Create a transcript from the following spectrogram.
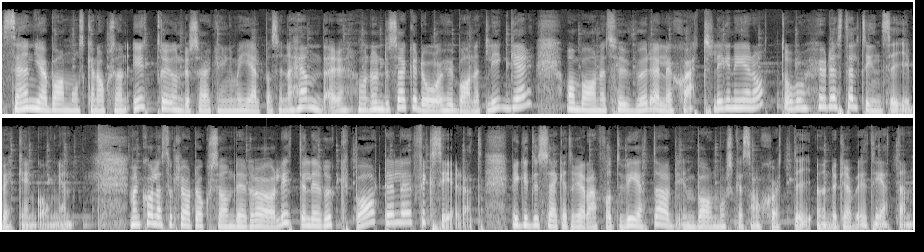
Sen gör barnmorskan också en yttre undersökning med hjälp av sina händer. Hon undersöker då hur barnet ligger, om barnets huvud eller stjärt ligger neråt och hur det ställt in sig i bäckengången. Man kollar såklart också om det är rörligt eller ruckbart eller fixerat, vilket du säkert redan fått veta av din barnmorska som skött dig under graviditeten.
